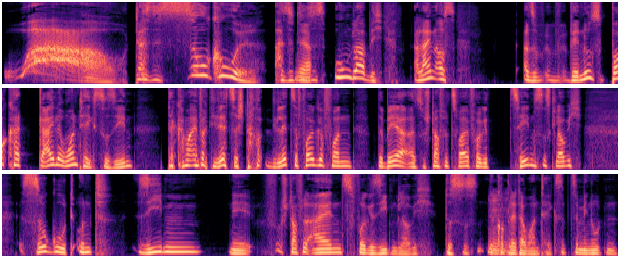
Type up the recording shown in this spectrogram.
Wow! Das ist so cool! Also das Ja. ist unglaublich. Allein aus, also wer nur Bock hat, geile One-Takes zu sehen, da kann man einfach die letzte Staffel, die letzte Folge von The Bear, also Staffel 2, Folge 10 ist es, glaube ich, so gut. Und sieben, nee, Staffel 1, Folge 7, glaube ich. Das ist ein Mhm. kompletter One-Take. 17 Minuten,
